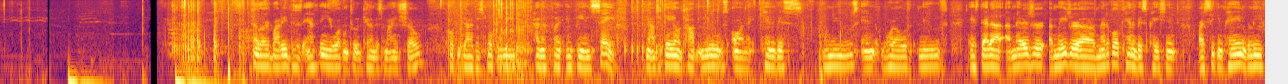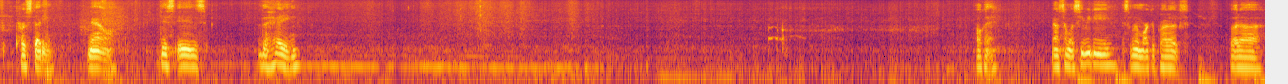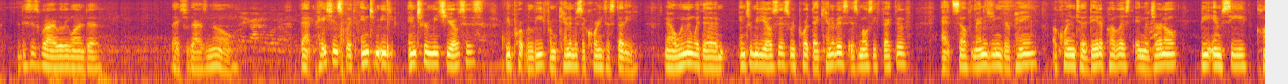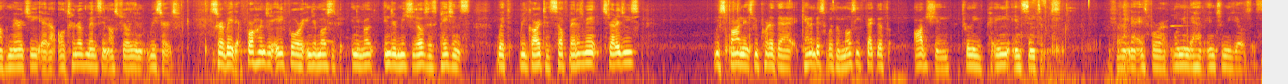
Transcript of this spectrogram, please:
Hello, everybody. This is Anthony. You're welcome to a Cannabis Mind show. Hope you guys are smoking weed, having fun, and being safe. Now, today on top news on cannabis news and world news is that uh, a major, a major uh, medical cannabis patient are seeking pain relief per study. Now, this is the heading. Okay. Now, some of CBD, some of the market products, but uh, this is what I really wanted to let you guys know that patients with interme- endometriosis report relief from cannabis according to study. Now, women with uh, endometriosis report that cannabis is most effective at self-managing their pain, according to data published in the journal BMC Complementary at Alternative Medicine Australian Research. Surveyed at 484 endometriosis patients with regard to self-management strategies, respondents reported that cannabis was the most effective option to relieve pain and symptoms. You feel me? That is for women that have endometriosis.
